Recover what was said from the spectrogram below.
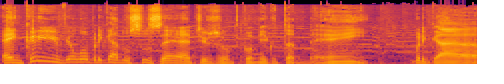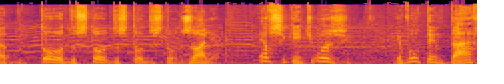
é incrível, obrigado Suzete, junto comigo também. Obrigado, todos, todos, todos, todos. Olha, é o seguinte, hoje eu vou tentar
